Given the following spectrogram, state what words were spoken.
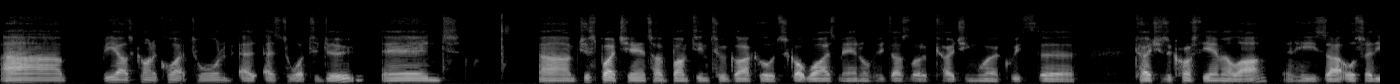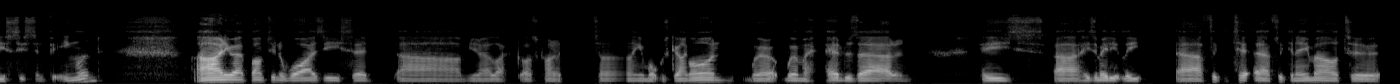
Uh, yeah, I was kind of quite torn as, as to what to do, and um, just by chance, I bumped into a guy called Scott Wisemantel who does a lot of coaching work with the coaches across the MLR, and he's uh, also the assistant for England. Uh, anyway, I bumped into Wise. He said, um, you know, like I was kind of telling him what was going on, where where my head was at, and he's uh, he's immediately uh, flicked, te- uh, flicked an email to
